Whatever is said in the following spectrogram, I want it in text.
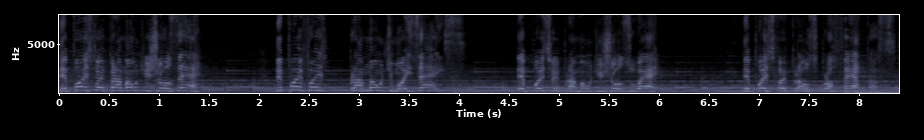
Depois foi para a mão de José. Depois foi para a mão de Moisés. Depois foi para a mão de Josué. Depois foi para os profetas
